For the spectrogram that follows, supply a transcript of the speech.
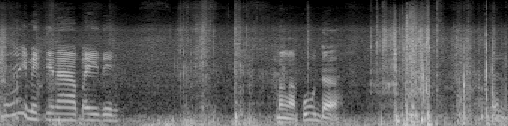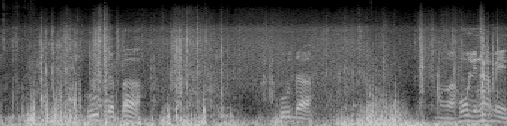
Ay, may tinapay din. Mga kuda. Yan. Kuda pa. Kuda. Mga huli namin.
